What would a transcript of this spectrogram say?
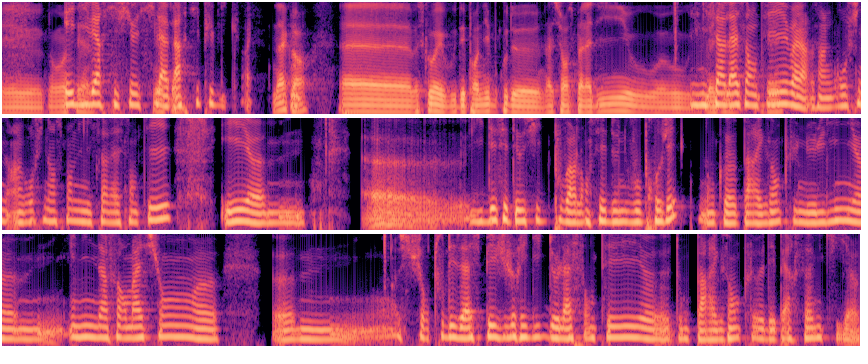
Et diversifier aussi la partie publique. Ouais. D'accord. Mm. Euh, parce que ouais, vous dépendiez beaucoup de l'assurance maladie ou, ou ministère de la santé. Voilà, c'est un gros un gros financement du ministère de la santé. Et euh, euh, l'idée, c'était aussi de pouvoir lancer de nouveaux projets. Donc, euh, par exemple, une ligne, une ligne d'information euh, sur tous les aspects juridiques de la santé. Euh, donc, par exemple, des personnes qui euh,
